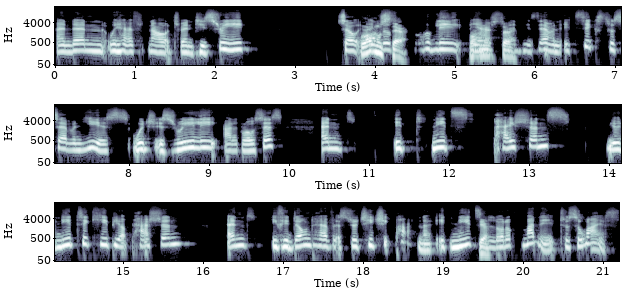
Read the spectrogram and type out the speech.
and then we have now 23. So we're almost there. Probably, we're yeah, 27. It's six to seven years, which is really a process. And it needs patience you need to keep your passion. And if you don't have a strategic partner, it needs yeah. a lot of money to survive.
